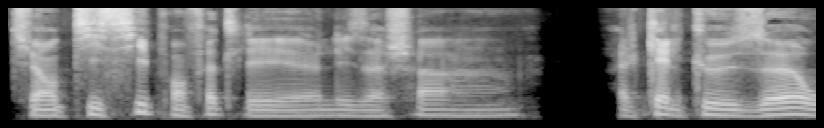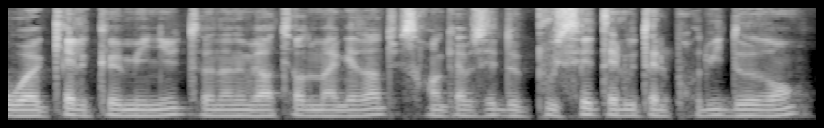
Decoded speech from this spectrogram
tu anticipes en fait les, les achats à quelques heures ou à quelques minutes d'un ouverture de magasin, tu seras en capacité de pousser tel ou tel produit devant.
